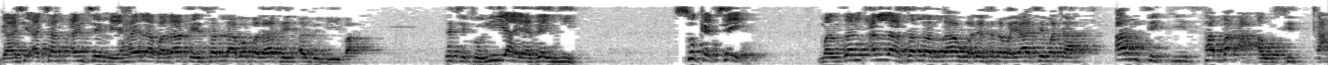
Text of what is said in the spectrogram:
Gashi a can an ce mai haila ba za ta yi sallah ba ba za ta yi azumi ba. Ta ce to ni yaya zan yi? Suka ce manzon Allah sallallahu alaihi wasallam ya ce mata amsiki sab'a aw sitta.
